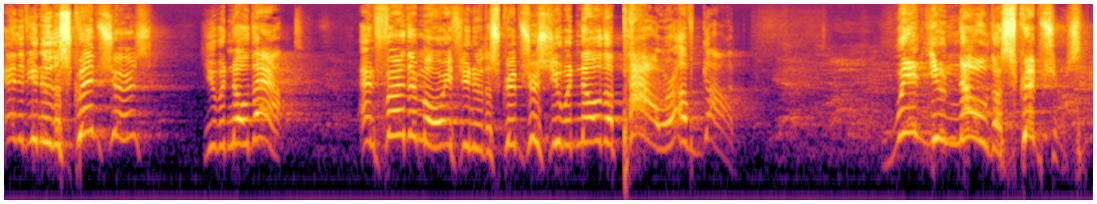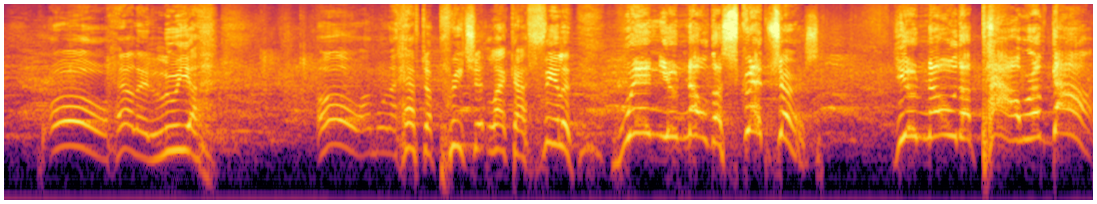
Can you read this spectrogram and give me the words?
And if you knew the scriptures, you would know that. And furthermore, if you knew the scriptures, you would know the power of God. When you know the scriptures, oh, hallelujah. Oh, I'm gonna have to preach it like I feel it. When you know the scriptures, you know the power of God.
